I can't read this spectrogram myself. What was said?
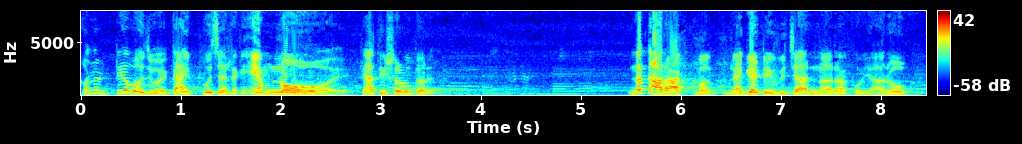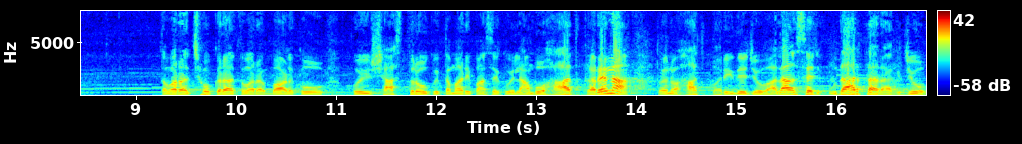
ઘણા ટેવ જ હોય. કાંઈક પૂછે એટલે કે એમ ન હોય. ક્યાંથી શરૂ કરે? નકારાત્મક નેગેટિવ વિચાર ન રાખો યારો. તમારા છોકરા, તમારા બાળકો કોઈ શાસ્ત્રો, કોઈ તમારી પાસે કોઈ લાંબો હાથ કરે ના, તો એનો હાથ ભરી દેજો વાલા. સહેજ ઉદારતા રાખજો,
